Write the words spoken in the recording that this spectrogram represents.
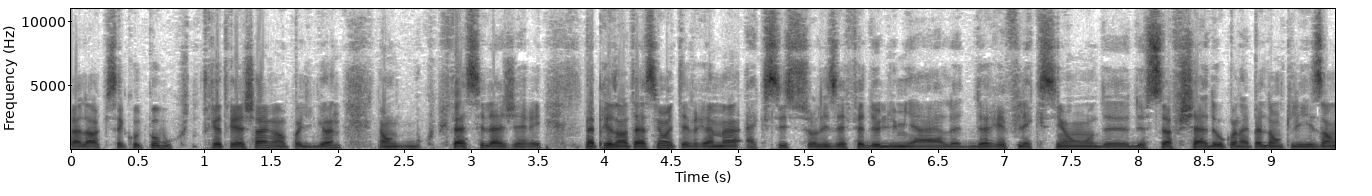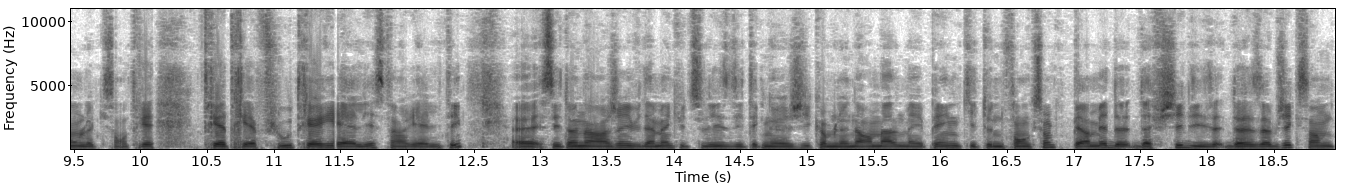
alors que ça coûte pas beaucoup très très cher en polygone, donc beaucoup plus facile à gérer. La présentation était vraiment axée sur les effets de lumière, de réflexion, de, de soft shadow qu'on appelle donc les ombres qui sont très très très floues, très réalistes en réalité. Euh, c'est un engin évidemment qui utilise des technologies comme le normal mapping, qui est une fonction qui permet d'afficher des, des, objets qui semblent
